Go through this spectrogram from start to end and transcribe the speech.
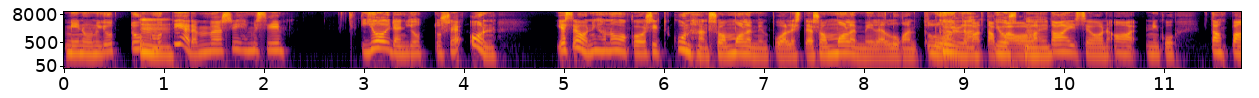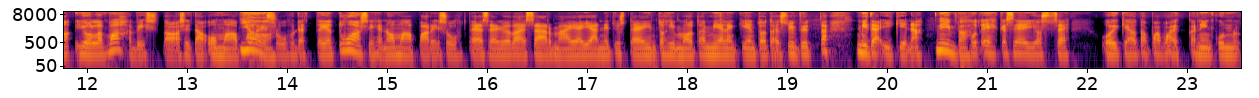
minun juttu, mm. mutta tiedän myös ihmisiä, joiden juttu se on. Ja se on ihan ok sit, kunhan se on molemmin puolesta ja se on molemmille luonteva Kyllä, tapa olla. Näin. Tai se on a, niin kuin, tapa, jolla vahvistaa sitä omaa Joo. parisuhdetta ja tuo siihen omaa parisuhteeseen jotain särmää ja jännitystä ja intohimoa tai mielenkiintoa tai syvyyttä, mitä ikinä. Mutta ehkä se ei ole se oikea tapa vaikka niin kuin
